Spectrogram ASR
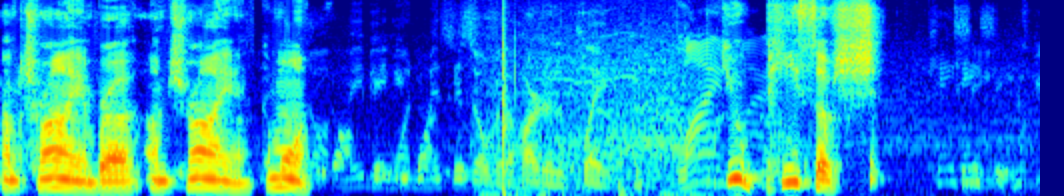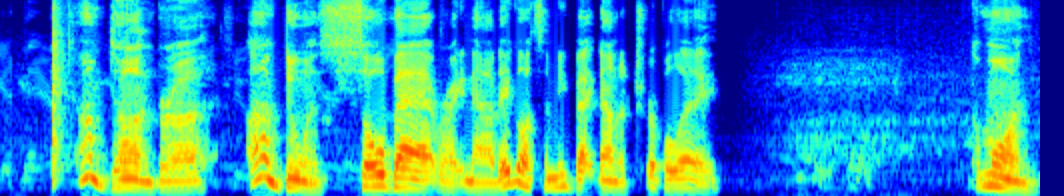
I'm trying, bruh. I'm trying. Come on. You piece of shit. I'm done, bruh. I'm doing so bad right now. They're going to send me back down to AAA. Come on.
